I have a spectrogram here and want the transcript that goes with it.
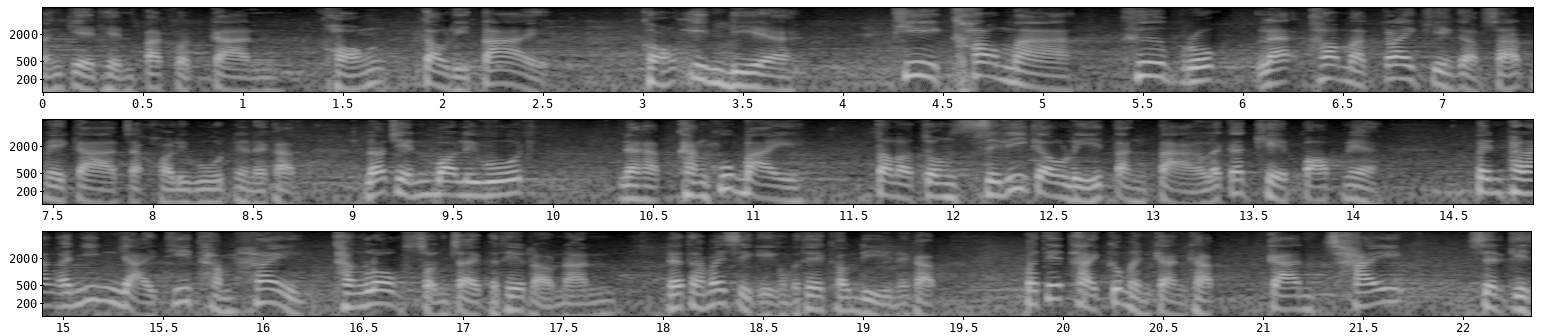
สังเกตเห็นปรากฏการณ์ของเกาหลีใต้ของอินเดียที่เข้ามาคืบรุก และเข้ามาใกล้เคียงกับสหรัฐอเมริกาจากฮอลลีวูดเนี่ยนะครับเราจะเห็นบอลลีวูดนะครับคังคู่ใบตลอดจนซีรีส์เกาหลีต่างๆ แล้วก็เคป๊อปเนี่ยเป็นพลังอันยิ่งใหญ่ที่ทำให้ทั้งโลกสนใจประเทศเหล่านั้น และทำให้เศรษฐกิจของประเทศเขาดีนะครับ ประเทศไทยก็เหมือนกันครับ การใช้ เศรษฐกิจ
